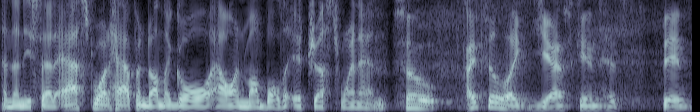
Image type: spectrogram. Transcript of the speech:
And then he said, Asked what happened on the goal, Allen mumbled, It just went in. So I feel like Jaskin has been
